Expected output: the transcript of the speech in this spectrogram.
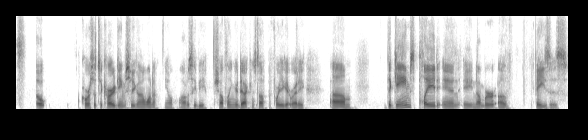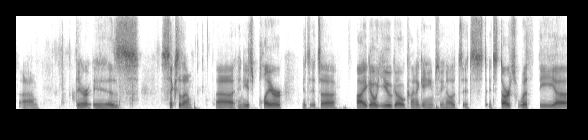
So of course it's a card game so you're going to want to you know obviously be shuffling your deck and stuff before you get ready. Um, the game's played in a number of phases. Um, there is six of them, uh, and each player it's it's a I go you go kind of game. So you know it's it's it starts with the uh,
